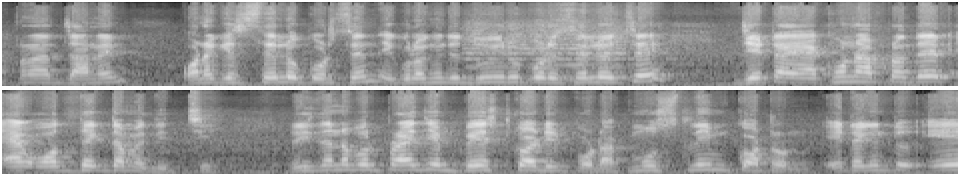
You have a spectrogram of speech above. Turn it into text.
আপনারা জানেন, অনেকে সেলও করছেন, এগুলো কিন্তু দুইয়ের উপরে সেল হয়েছে, যেটা এখন আপনাদের অর্ধেক দামে দিচ্ছি। রিজনেবল প্রাইজে বেস্ট কোয়ালিটির প্রোডাক্ট মুসলিম কটন এটা কিন্তু এ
